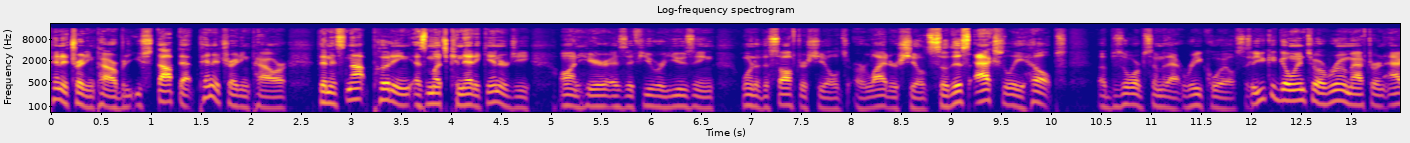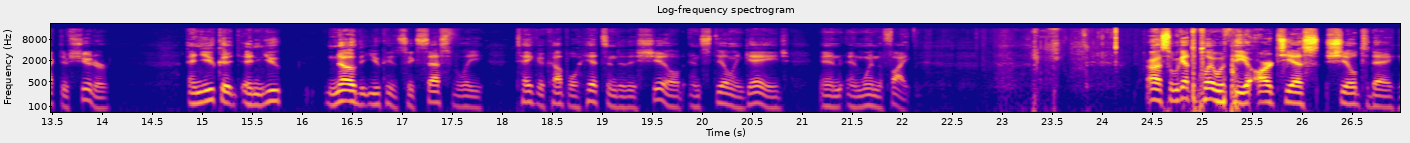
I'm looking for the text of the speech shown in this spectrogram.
penetrating power. But if you stop that penetrating power then it's not putting as much kinetic energy on here as if you were using one of the softer shields or lighter shields. So this actually helps absorb some of that recoil. So you could go into a room after an active shooter and you could and you know that you could successfully take a couple hits into this shield and still engage and, and win the fight. All right, so we got to play with the RTS shield today.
